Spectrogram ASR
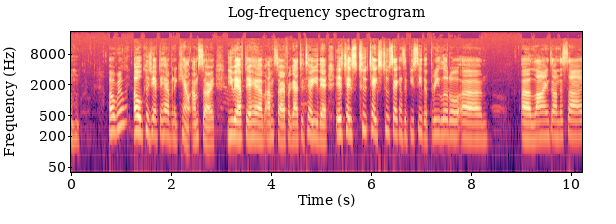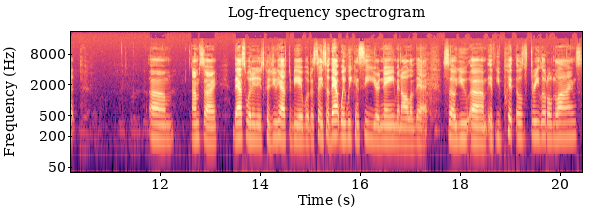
Mm-hmm. Oh, really? Oh, because you have to have an account. I'm sorry. You have to have. I'm sorry. I forgot to tell you that. It takes two takes two seconds. If you see the three little um, uh, lines on the side. Um, I'm sorry. That's what it is because you have to be able to say so that way we can see your name and all of that. So you, um, if you put those three little lines,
